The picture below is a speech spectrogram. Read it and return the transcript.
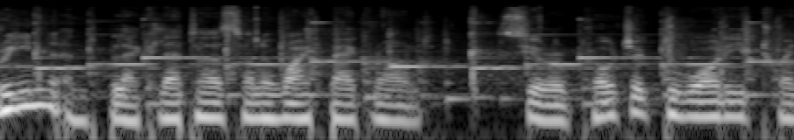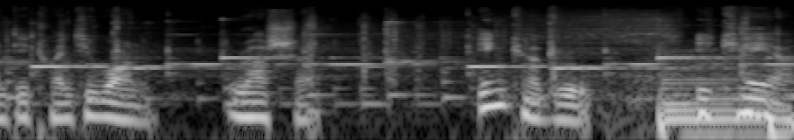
Green and black letters on a white background. Zero Project Awardee 2021. Russia. Ingka Group. IKEA.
